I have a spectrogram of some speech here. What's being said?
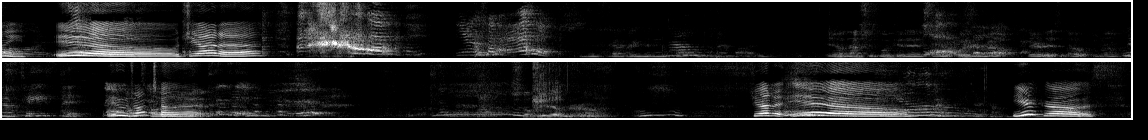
funny. Ew, Giada. Discovering the new holes in her body. Yeah, now she's looking at it. She's gonna put it in her mouth. There it is. Oh no. Now taste it. Ew, don't Oh, tell her that. She'll do that on her own. Giada, ew. You're gross.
